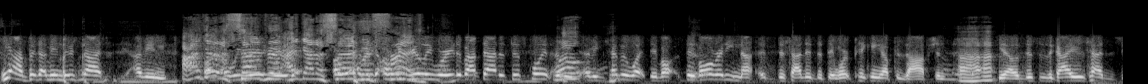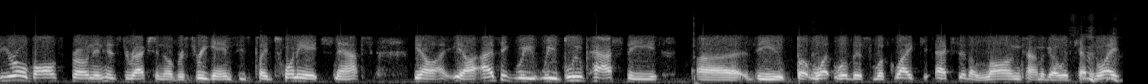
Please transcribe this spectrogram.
Yeah, but I mean, there's not. I mean, I gotta are we side with- I gotta are- side are we- with Are Fred. we really worried about that at this point? I mean, I mean, Kevin White. They've al- they've already not decided that they weren't picking up his option. Uh-huh. You know, this is a guy who's had zero balls thrown in his direction over three games. He's played 28 snaps. You know, I- you know, I think we we blew past the. Uh, the but what will this look like exit a long time ago with Kevin White.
